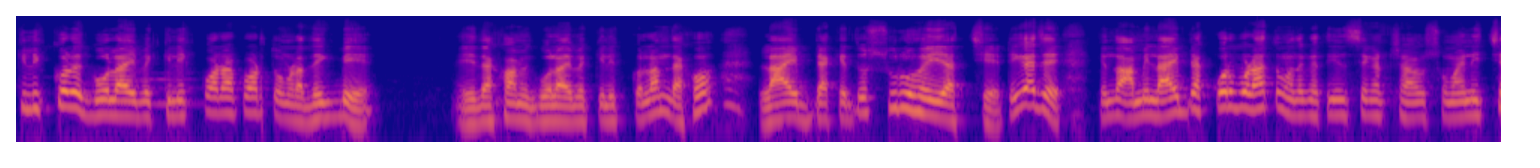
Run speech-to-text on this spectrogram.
ক্লিক করে গো লাইভে ক্লিক করার পর তোমরা দেখবে এই দেখো আমি গো লাইভে ক্লিক করলাম, দেখো লাইভটা কিন্তু শুরু হয়ে যাচ্ছে, ঠিক আছে? কিন্তু আমি লাইভটা করব না, তোমাদেরকে তিন সেকেন্ড সময় নিচ্ছে,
